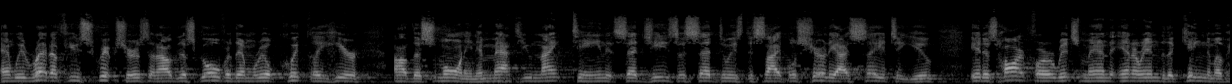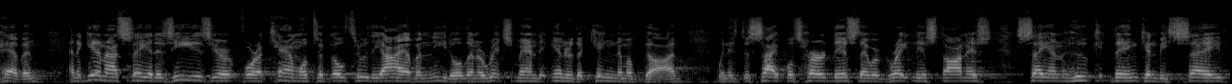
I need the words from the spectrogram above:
And we read a few scriptures, and I'll just go over them real quickly here uh, this morning. In Matthew 19, it said, Jesus said to his disciples, Surely I say to you, it is hard for a rich man to enter into the kingdom of heaven. And again, I say it is easier for a camel to go through the eye of a needle than a rich man to enter the kingdom of God. When his disciples heard this, they were greatly astonished, saying, Who then can be saved?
